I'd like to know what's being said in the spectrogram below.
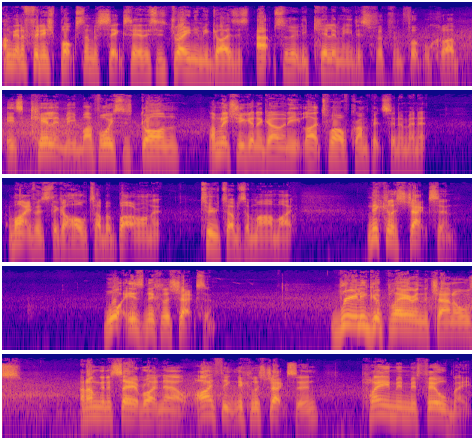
I'm going to finish box number six here. This is draining me, guys. It's absolutely killing me, this flipping football club. It's killing me. My voice is gone. I'm literally going to go and eat like 12 crumpets in a minute. I might even stick a whole tub of butter on it, two tubs of Marmite. Nicolas Jackson. What is Nicolas Jackson? Really good player in the channels. And I'm going to say it right now. I think Nicolas Jackson, play him in midfield, mate.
